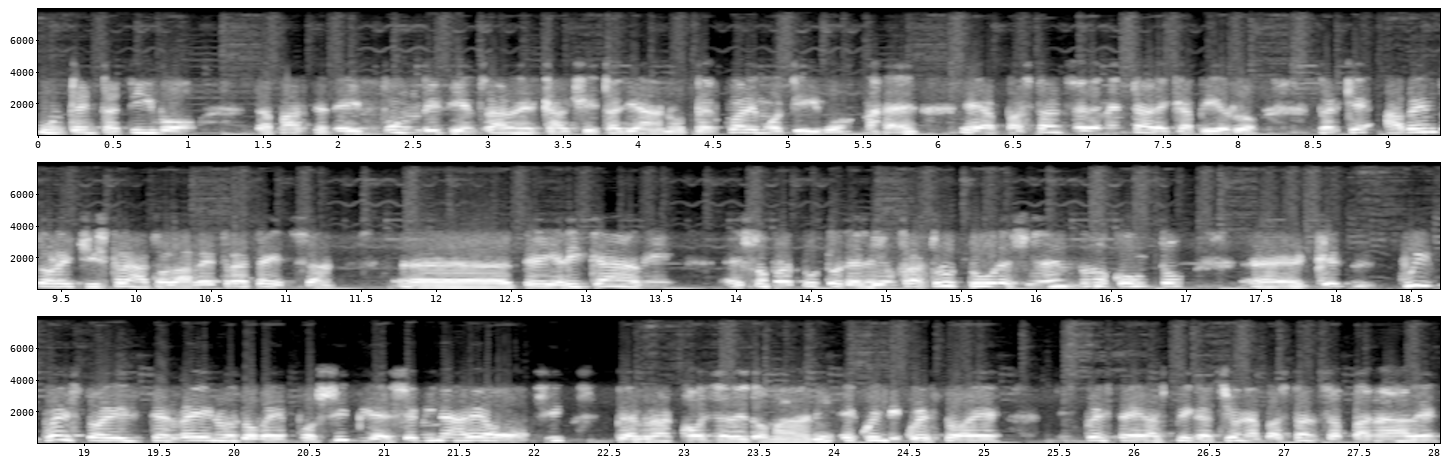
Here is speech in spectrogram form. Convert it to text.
un tentativo da parte dei fondi di entrare nel calcio italiano. Per quale motivo? È abbastanza elementare capirlo, perché avendo registrato l'arretratezza eh, dei ricavi e soprattutto delle infrastrutture si rendono conto eh, che qui questo è il terreno dove è possibile seminare oggi per raccogliere domani e quindi è, questa è la spiegazione abbastanza banale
